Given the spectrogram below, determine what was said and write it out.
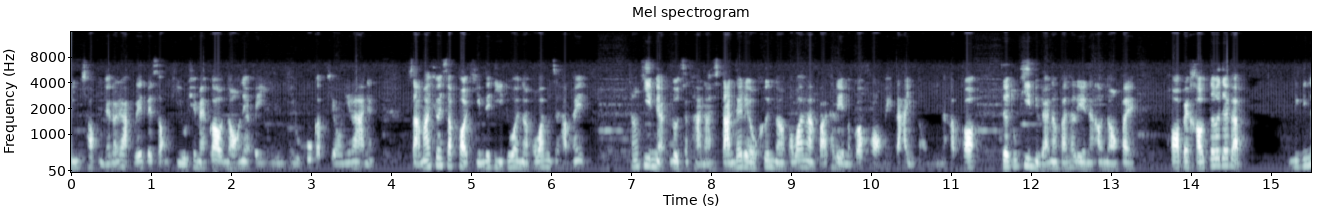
มินช็อคอย่างเงี้ยเราอยากเล่นเป็น2ฮิลใช่ไหมก็เอาน้องเนี่ยไปยืนฮิลคู่กับเคียวนิลาเนี่ยสามารถช่วยซัพพอร์ตทีมได้ดีด้วยเนาะเพราะว่ามันจะทำให้ทั้งทีมเนี่ยหลุดสถานะสตันได้เร็วขึ้นเนาะเพราะว่านางฟ้าทะเลมันก็ครองเมตาอยู่ตอนนี้นะครับก็เจอทุกทีมอยู่แล้วนางฟ้าทะเลนะเอาน้องไปพอไปเคาน์เตอร์ได้แบบนิดๆ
